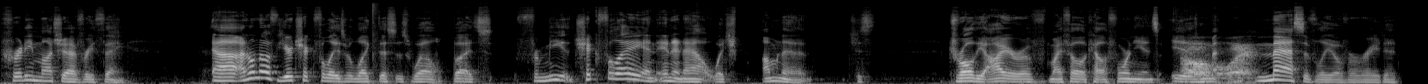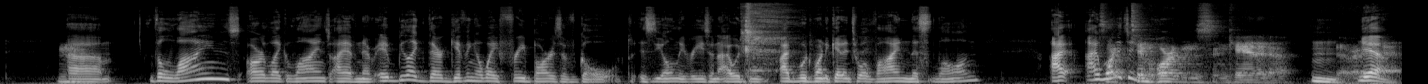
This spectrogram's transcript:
pretty much everything. Uh, I don't know if your Chick Fil A's are like this as well, but for me, Chick Fil A and In and Out, which I'm gonna just draw the ire of my fellow Californians, is Oh, ma- massively overrated. Hmm. Um, the lines are like lines I have never. It'd be like they're giving away free bars of gold. Is the only reason I would be. I would want to get into a line this long. I I It's wanted like to. Tim Hortons in Canada. Right? yeah.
